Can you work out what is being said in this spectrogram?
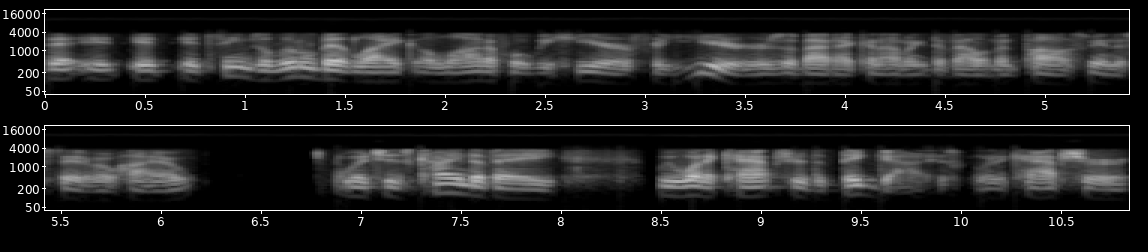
that it, it, it seems a little bit like a lot of what we hear for years about economic development policy in the state of Ohio, which is kind of a we want to capture the big guys. We want to capture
